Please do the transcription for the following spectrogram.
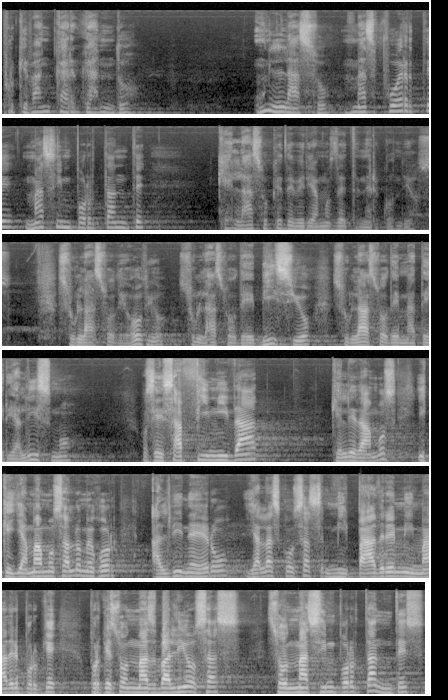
Porque van cargando un lazo más fuerte, más importante qué lazo que deberíamos de tener con Dios. Su lazo de odio, su lazo de vicio, su lazo de materialismo, o sea, esa afinidad que le damos y que llamamos a lo mejor al dinero y a las cosas mi padre, mi madre, ¿por qué? Porque son más valiosas, son más importantes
